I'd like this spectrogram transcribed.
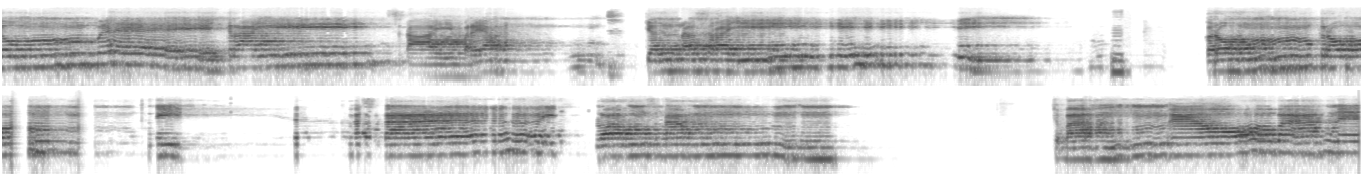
យំពេលក្រៃស្ដាយព្រះចិនស្រីក្រុមក្រុមនេះខ្លះស្ដាយ ឡំស្ដាប់ច្បាប់អោបាតណែ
